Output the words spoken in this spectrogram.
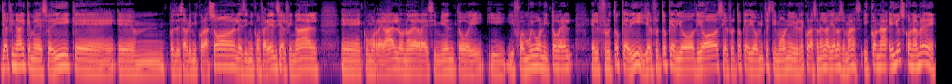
ya al final que me despedí, que eh, pues les abrí mi corazón, les di mi conferencia al final eh, como regalo, ¿no? De agradecimiento y, y, fue muy bonito ver el, el fruto que di y el fruto que dio Dios y el fruto que dio mi testimonio, vivir de corazón en la vida de los demás. Y con ellos con hambre de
